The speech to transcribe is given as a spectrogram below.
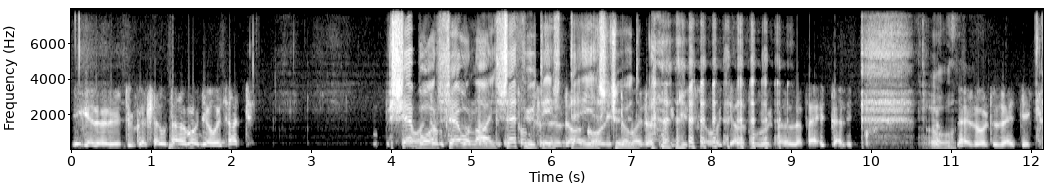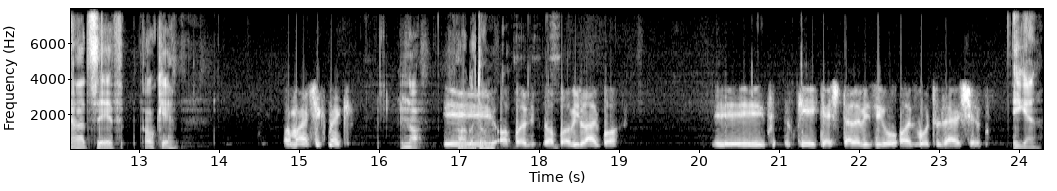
Igen, örültünk, aztán utána mondja, hogy hát Se bor, se olaj, se fűtés, teljes csőd. Majd azt megiszta, hogy el fogod belőle fejteni. Ó, Ez volt az egyik. hát szép. Oké. Okay. A másik meg Na. Abban abba a világban kékes televízió, az volt az első. Igen.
